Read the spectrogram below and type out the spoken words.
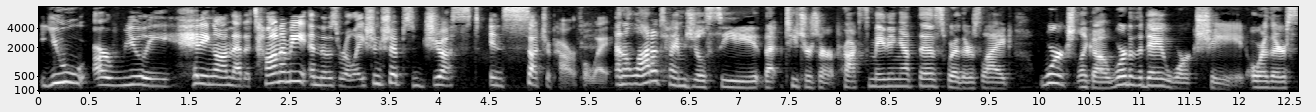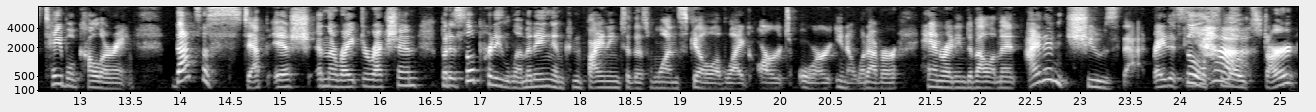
you are really hitting on that autonomy and those relationships just in such a powerful way. And a lot of times you'll see that teachers are approximating at this where there's like work like a word of the day worksheet or there's table coloring. That's a step ish in the right direction, but it's still pretty limiting and confining to this one skill of like art or, you know, whatever, handwriting development. I didn't choose that, right? It's still Yeah. a slow start,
